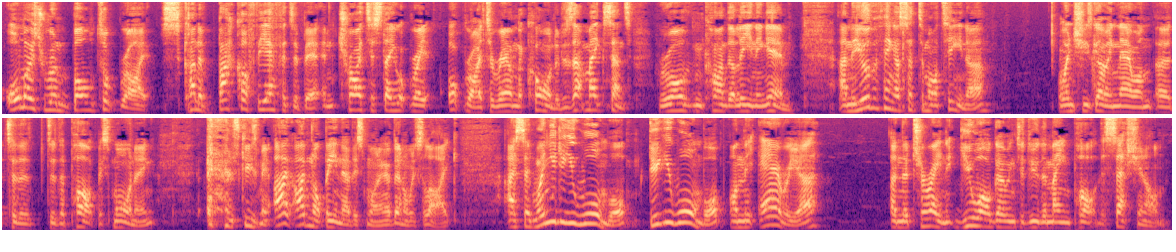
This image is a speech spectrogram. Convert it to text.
almost run bolt upright. Kind of back off the effort a bit and try to stay upright, upright around the corner. Does that make sense? Rather than kind of leaning in. And the other thing I said to Martina when she's going there on uh, to the to the park this morning excuse me, I, I've not been there this morning. I don't know what it's like. I said, when you do your warm up, do you warm up on the area and the terrain that you are going to do the main part of the session on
